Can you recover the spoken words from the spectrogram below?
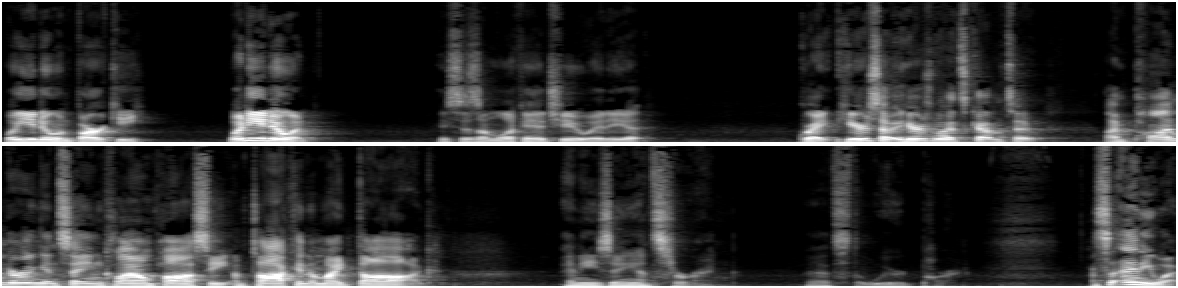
What are you doing, Barky? What are you doing? He says, I'm looking at you, idiot. Great. Here's how, here's what it's come to. I'm pondering Insane Clown Posse. I'm talking to my dog. And he's answering. That's the weird part. So anyway,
